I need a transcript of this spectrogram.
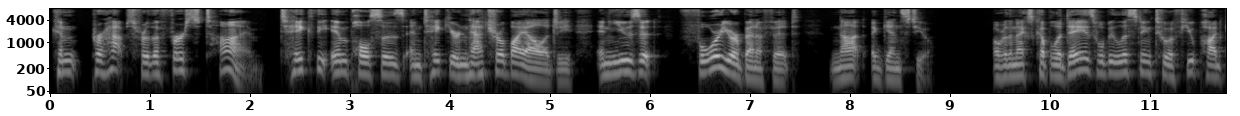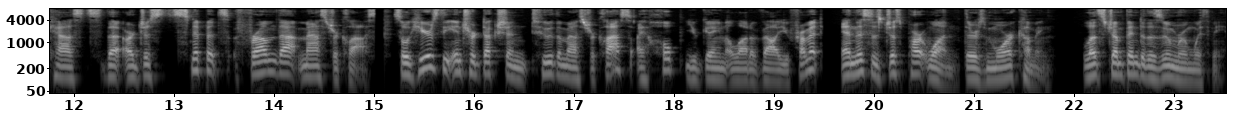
can perhaps for the first time take the impulses and take your natural biology and use it for your benefit, not against you. Over the next couple of days, we'll be listening to a few podcasts that are just snippets from that masterclass. So here's the introduction to the masterclass. I hope you gain a lot of value from it. And this is just part one, there's more coming. Let's jump into the Zoom room with me.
